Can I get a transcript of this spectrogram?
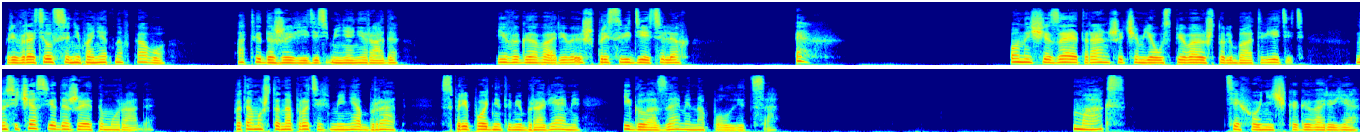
превратился непонятно в кого. А ты даже видеть меня не рада. И выговариваешь при свидетелях. Эх. Он исчезает раньше, чем я успеваю что-либо ответить, но сейчас я даже этому рада. Потому что напротив меня брат с приподнятыми бровями и глазами на пол лица. «Макс?» — тихонечко говорю я.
